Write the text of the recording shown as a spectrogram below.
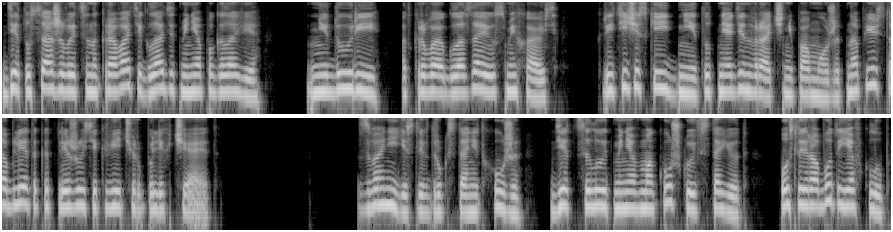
Дед усаживается на кровать и гладит меня по голове. Не дури. Открываю глаза и усмехаюсь. Критические дни, тут ни один врач не поможет. Напьюсь таблеток, отлежусь и к вечеру полегчает. Звони, если вдруг станет хуже. Дед целует меня в макушку и встает. После работы я в клуб,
